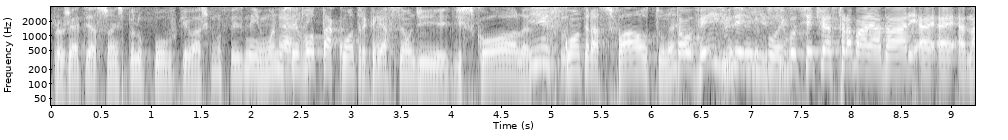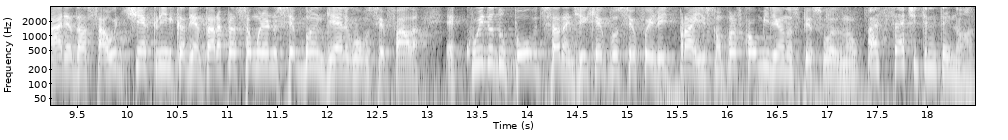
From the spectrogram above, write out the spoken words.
projetos e ações pelo povo, que eu acho que não fez nenhum, a não É, ser que- votar contra a criação de, de escolas, Isso. contra asfalto, né? Talvez, Mineirinho, se você tivesse trabalhado a área- na área da saúde, tinha clínica dentária para essa mulher não ser banguela, igual você fala. É, cuida do povo de Sarandi, que é que você foi eleito para isso, não para ficar humilhando as pessoas, não. Às 7h39.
